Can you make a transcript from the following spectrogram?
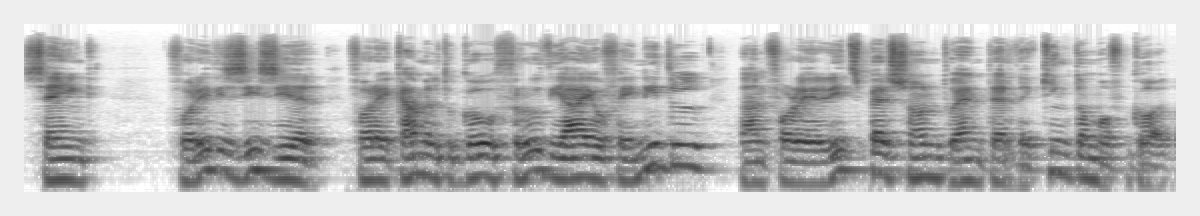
saying, For it is easier for a camel to go through the eye of a needle than for a rich person to enter the kingdom of God.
